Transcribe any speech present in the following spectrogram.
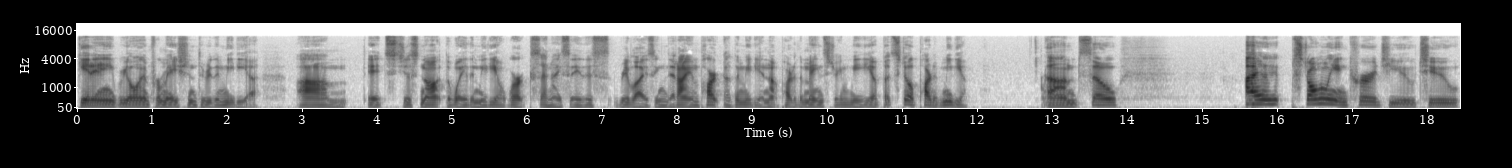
get any real information through the media. Um, it's just not the way the media works, and I say this realizing that I am part of the media, not part of the mainstream media, but still part of media. Um, so I strongly encourage you to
